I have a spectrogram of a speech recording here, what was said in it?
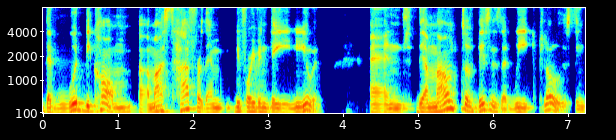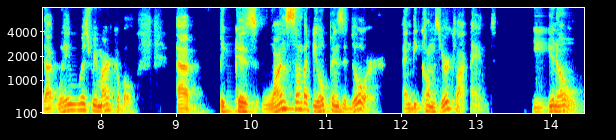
that would become a must have for them before even they knew it. And the amount of business that we closed in that way was remarkable uh, because once somebody opens the door and becomes your client you know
